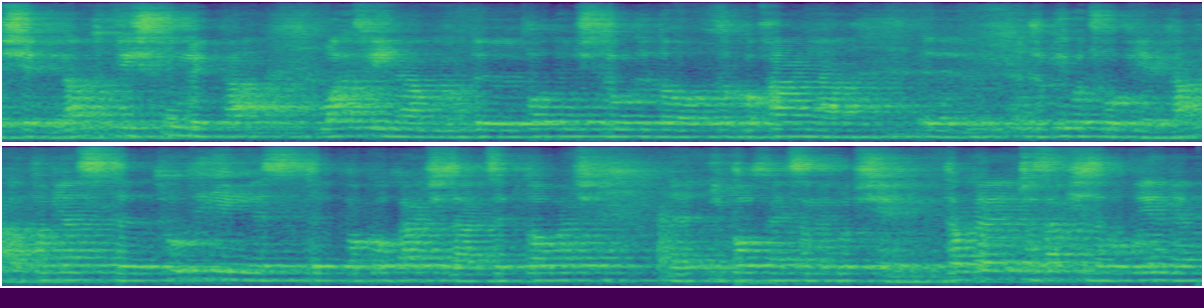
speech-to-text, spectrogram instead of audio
e, siebie. Nam to gdzieś umyka, łatwiej nam e, podjąć trud do, do kochania drugiego człowieka, natomiast trudniej jest pokochać, zaakceptować i poznać samego siebie. Trochę czasami się zachowujemy jak,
